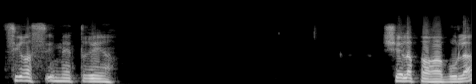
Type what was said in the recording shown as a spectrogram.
ציר הסימטריה של הפרבולה.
